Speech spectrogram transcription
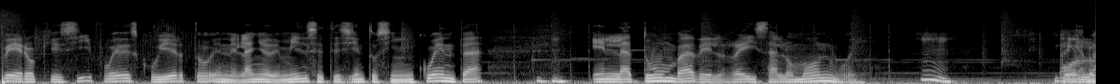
pero que sí fue descubierto en el año de 1750 en la tumba del rey Salomón, güey. Mm. Por lo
